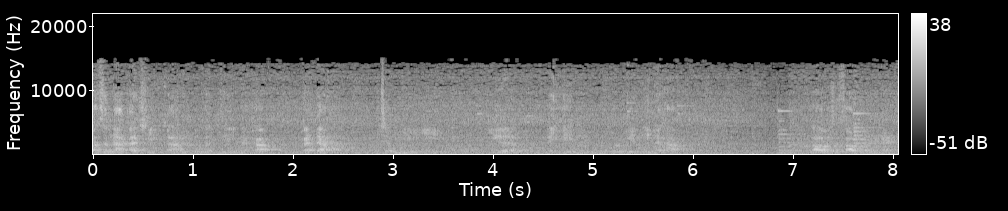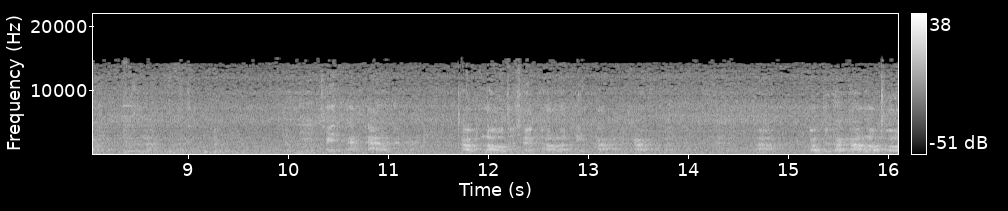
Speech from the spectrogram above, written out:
ลักษณะการฉีกขาดเป็นปกตินะครับ กระดาษจะมีเยื่อให้เห็นบริเวณนี้นะครับ เราจะเข้ากันยังไงครับลักษณะ นะครับ เราจะใช้กาวลาเทกซ์ทานะครับก่อนจะทากาวเราก็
